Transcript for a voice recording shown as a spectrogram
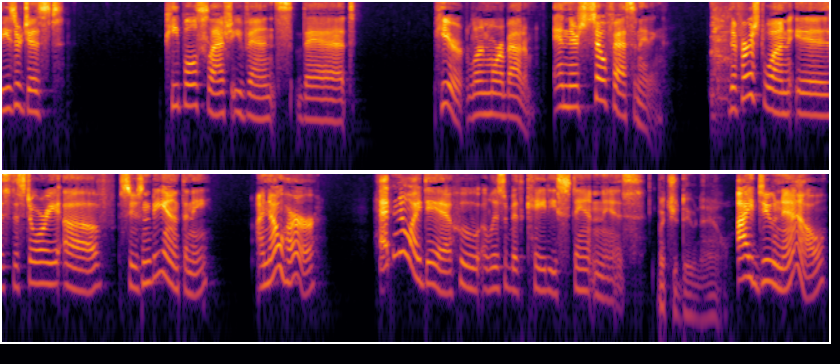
these are just people slash events that, here, learn more about them. And they're so fascinating. The first one is the story of Susan B. Anthony. I know her. Had no idea who Elizabeth Cady Stanton is. But you do now. I do now,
